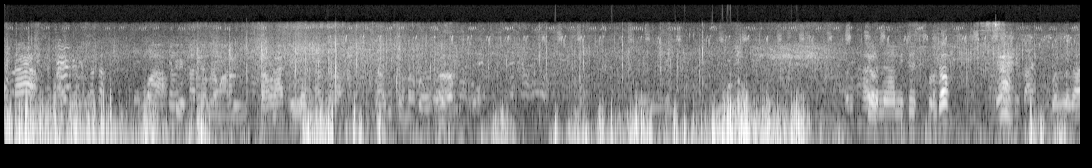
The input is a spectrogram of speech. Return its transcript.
बेटा हाइब्रिड की होता वाह कैमरा मार गई चल नीचे उठो बल लगा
